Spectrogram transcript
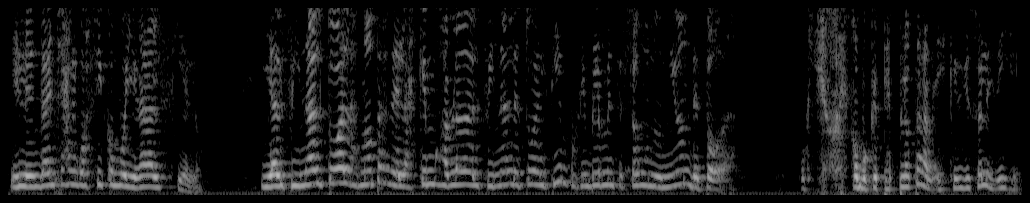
Y lo enganchas algo así como llegar al cielo. Y al final todas las notas de las que hemos hablado al final de todo el tiempo simplemente son una unión de todas. Como que te explota la Es que yo eso les dije,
